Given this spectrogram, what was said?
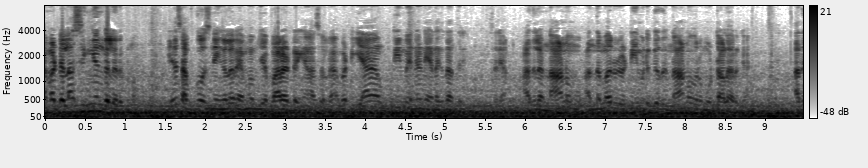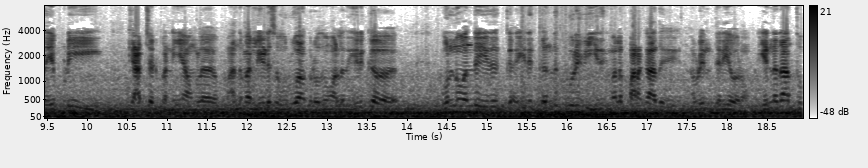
நம்மகிட்ட எல்லாம் சிங்கங்கள் இருக்கணும். எஸ் அப்கோர்ஸ் நீங்க எல்லாரும் எம்எம்ஜியை பாராட்டுறீங்க நான் சொல்றேன். பட் என் டீம் என்னன்னு எனக்கு தான் தெரியும். சரியா? அதுல நானும் அந்த மாதிரி ஒரு டீம் இருக்குது நானும் ஒரு முட்டாளா இருக்கேன். அதை எப்படி கேப்சர் பண்ணி அவங்கள அந்த மாதிரி லீடர்ஸை உருவாக்குறதும் அல்லது இருக்க ஒன்று வந்து இதுக்கு இதுக்கு வந்து குருவி இதுக்கு மேலே பறக்காது. அப்படின்னு தெரிய வரும். என்னதான் து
